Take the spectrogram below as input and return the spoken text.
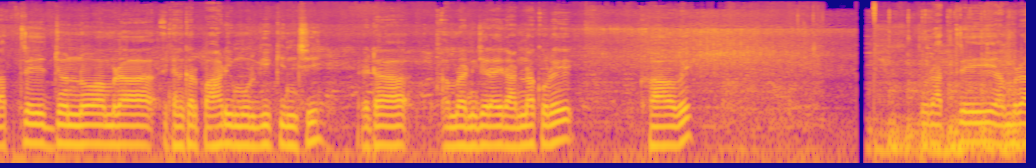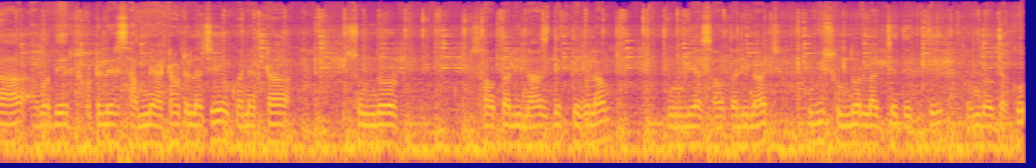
রাত্রের জন্য আমরা এখানকার পাহাড়ি মুরগি কিনছি। এটা আমরা নিজেরাই রান্না করে খাওয়া হবে। রাত্রে আমরা আমাদের হোটেলের সামনে একটা হোটেল আছে, ওখানে একটা সুন্দর সাঁওতালি নাচ দেখতে পেলাম পুরুলিয়া সাঁওতালি নাচ। খুবই সুন্দর লাগছে দেখতে, তোমরাও দেখো।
